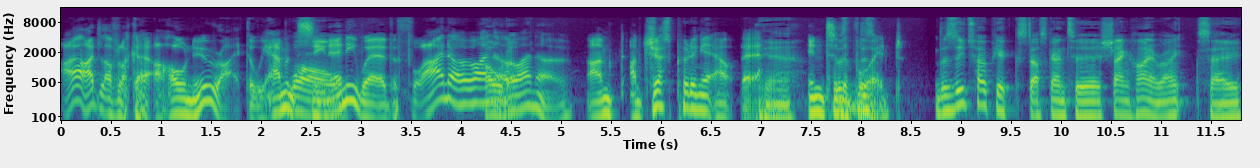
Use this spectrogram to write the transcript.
I, I'd love like a, a whole new ride that we haven't Whoa. seen anywhere before. I know, I Hold know, up. I know. I'm I'm just putting it out there Yeah. into the there's- void. the Zootopia stuff's going to Shanghai, right? So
